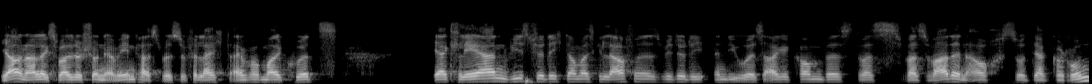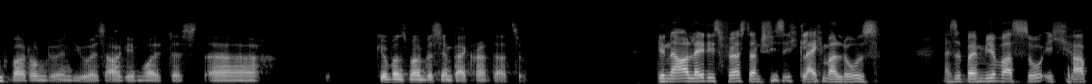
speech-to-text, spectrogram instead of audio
Ja, und Alex, weil du schon erwähnt hast, wirst du vielleicht einfach mal kurz erklären, wie es für dich damals gelaufen ist, wie du in die USA gekommen bist. Was, was war denn auch so der Grund, warum du in die USA gehen wolltest? Äh, gib uns mal ein bisschen Background dazu. Genau, Ladies First, dann schieße ich gleich mal los. Also bei mir war es so, ich habe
